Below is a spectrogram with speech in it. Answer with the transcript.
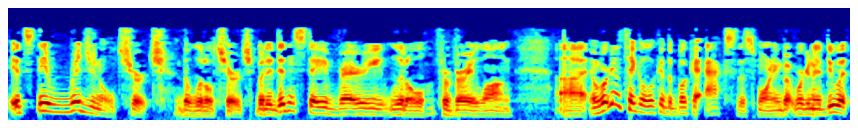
It's the original church, the little church, but it didn't stay very little for very long. Uh, and we're going to take a look at the book of Acts this morning, but we're going to do it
